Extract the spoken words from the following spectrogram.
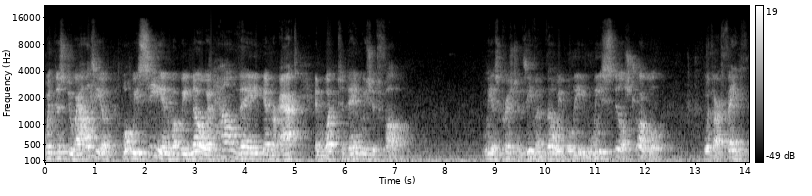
with this duality of what we see and what we know and how they interact and what today we should follow? We as Christians, even though we believe, we still struggle with our faith.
